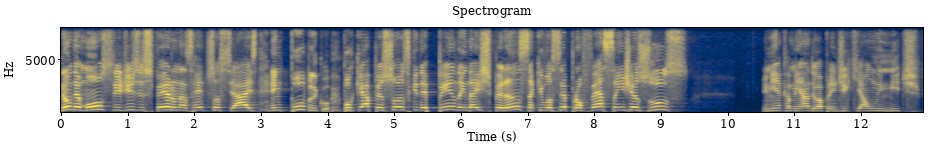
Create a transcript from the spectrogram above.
Não demonstre desespero nas redes sociais, em público, porque há pessoas que dependem da esperança que você professa em Jesus. Em minha caminhada eu aprendi que há um limite,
